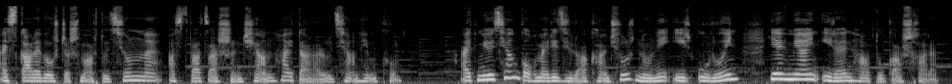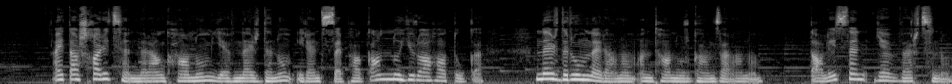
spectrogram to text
Այս կարևոր ճշմարտությունն է Աստվածաշնչյան հայտարարության հիմքում։ Այդ միության կողմերից յուրաքանչյուրն ունի իր ուրույն եւ միայն իրեն հատուկ աշխարհը։ Այդ աշխարից են նրանք հանում եւ ներդնում իրենց սեփականն ու յուրահատուկը, ներդրումներ անում ընդհանուր գանձարանում, տալիս են եւ վերցնում,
